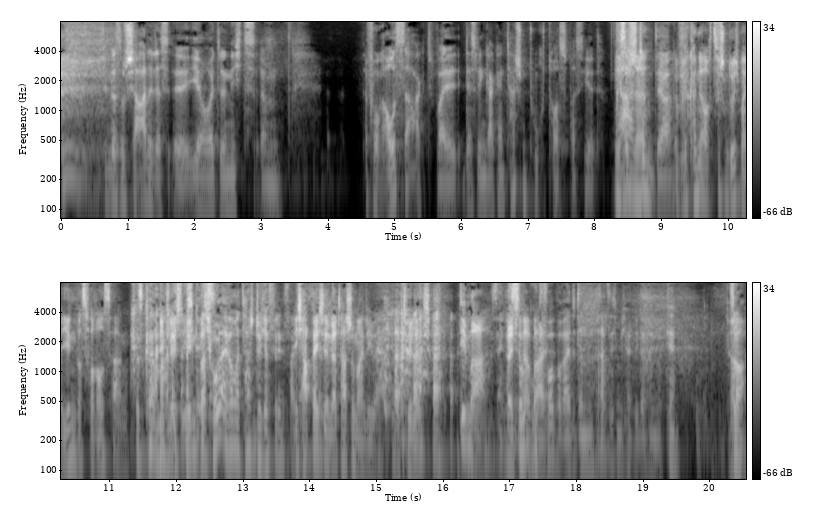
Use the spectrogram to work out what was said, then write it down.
Ich finde das so schade, dass äh, ihr heute nichts ähm, voraussagt, weil deswegen gar kein Taschentuch-Toss passiert. Ach so, stimmt, ja. Wir können ja auch zwischendurch mal irgendwas voraussagen. Das können wir machen. Wirklich, Ich, ich, irgendwas. ich hole einfach mal Taschentücher für den Fall. Ich habe welche in der Tasche, mein Lieber. Natürlich. Immer welche so dabei. gut vorbereitet, dann setze ich mich halt wieder hin. Okay. So.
